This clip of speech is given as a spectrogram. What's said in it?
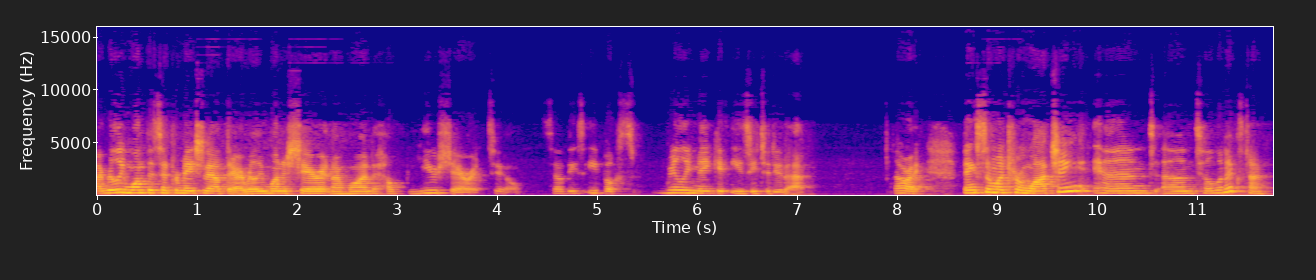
I really want this information out there. I really want to share it, and I want to help you share it too. So these ebooks really make it easy to do that. All right. Thanks so much for watching, and um, until the next time.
